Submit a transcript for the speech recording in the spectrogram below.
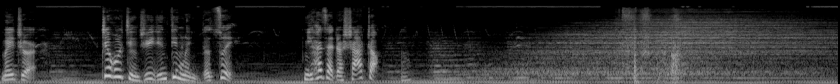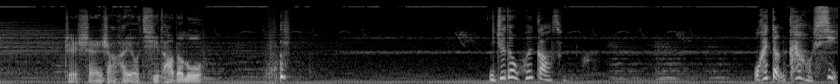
没准儿，这会儿警局已经定了你的罪，你还在这傻找呢。这山上还有其他的路？你觉得我会告诉你吗？我还等着看好戏。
